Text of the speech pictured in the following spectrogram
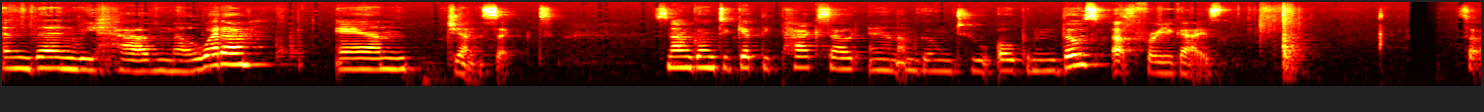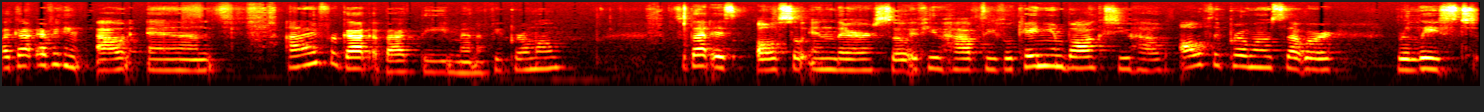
And then we have Meloetta and Genesect. So now I'm going to get the packs out and I'm going to open those up for you guys. So I got everything out and I forgot about the Manaphy promo. So that is also in there. So if you have the Volcanion box, you have all of the promos that were released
